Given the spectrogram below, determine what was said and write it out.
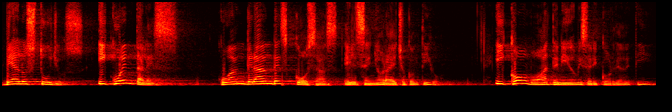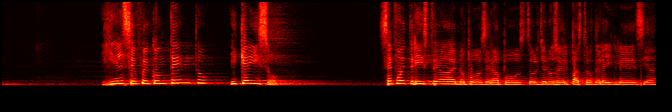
ve a los tuyos y cuéntales cuán grandes cosas el Señor ha hecho contigo y cómo ha tenido misericordia de ti. Y él se fue contento. ¿Y qué hizo? Se fue triste, ay, no puedo ser apóstol, yo no soy el pastor de la iglesia,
